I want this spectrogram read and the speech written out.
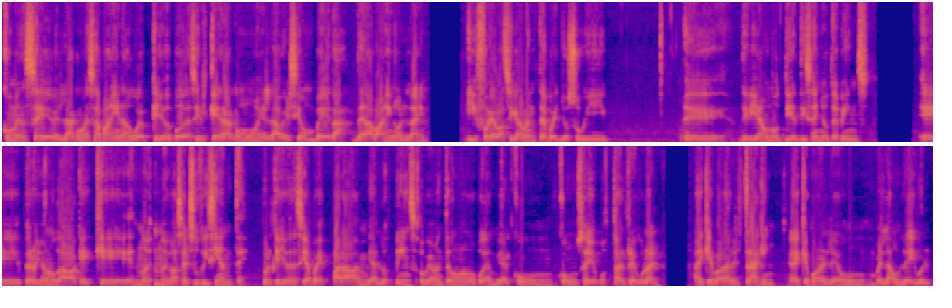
comencé ¿verdad? con esa página web que yo puedo decir que era como la versión beta de la página online. Y fue básicamente, pues yo subí eh, diría unos 10 diseños de pins, eh, pero yo notaba que, que no, iba a ser suficiente, porque yo decía, pues para enviar los pins, obviamente uno no lo puede enviar con, con un sello postal regular, hay que pagar el tracking, hay que ponerle un, ¿verdad? un label,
